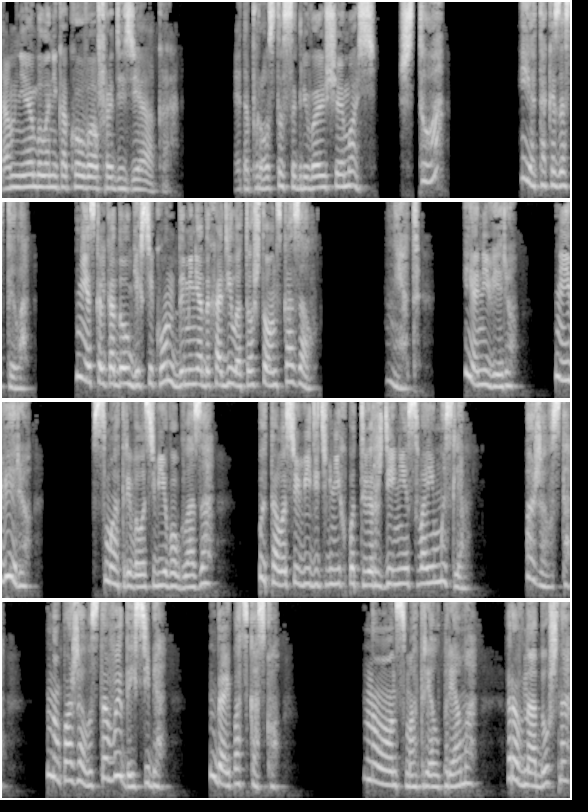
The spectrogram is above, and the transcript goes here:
там не было никакого афродизиака. Это просто согревающая мазь». «Что?» Я так и застыла. Несколько долгих секунд до меня доходило то, что он сказал. Нет, я не верю. Не верю. Всматривалась в его глаза, пыталась увидеть в них подтверждение своим мыслям. Пожалуйста, ну, пожалуйста, выдай себя. Дай подсказку. Но он смотрел прямо, равнодушно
